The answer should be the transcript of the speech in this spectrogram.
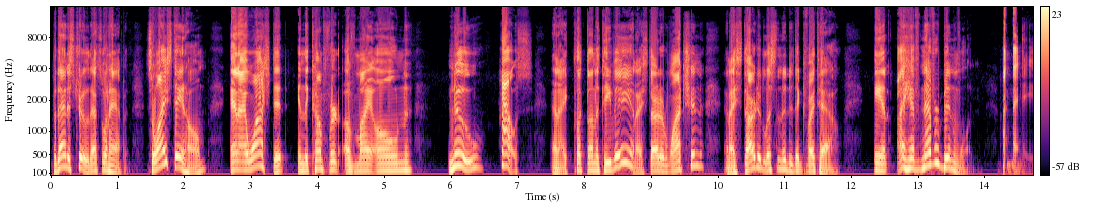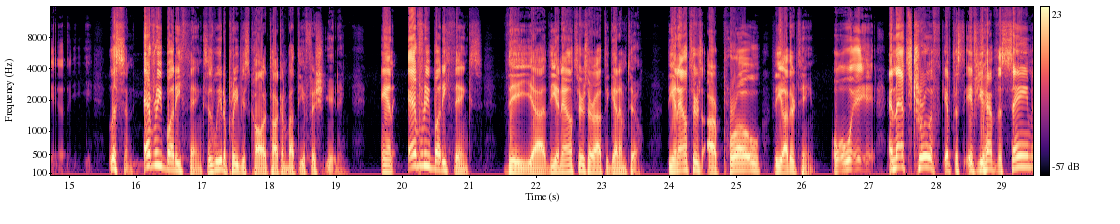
but that is true. That's what happened. So I stayed home, and I watched it in the comfort of my own new house. And I clicked on the TV, and I started watching, and I started listening to Dick Vitale. And I have never been one. I, I, listen, everybody thinks, as we had a previous caller talking about the officiating, and everybody thinks the uh, the announcers are out to get him too. The announcers are pro the other team. Oh, oh, eh, eh, and that's true if if this if you have the same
